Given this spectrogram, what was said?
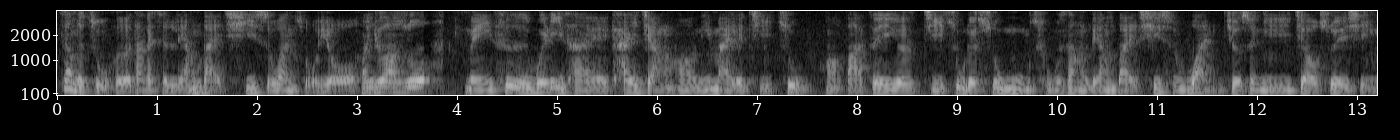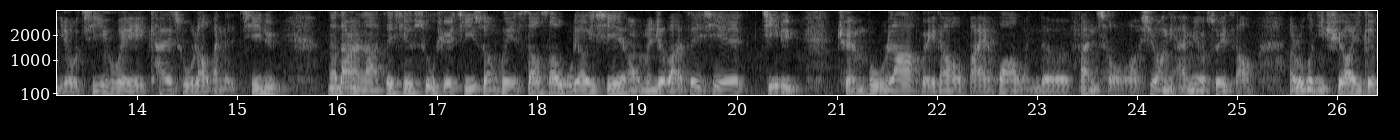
这样的组合大概是两百七十万左右。换句话说，每一次威力彩开奖哈，你买了几注啊，把这个几注的数目除上两百七十万，就是你一觉睡醒有机会开除老板的几率。那当然啦，这些数学计算会稍稍无聊一些，我们就把这些几率全部拉回到白话文的范畴啊。希望你还没有睡着啊。如果你需要一个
